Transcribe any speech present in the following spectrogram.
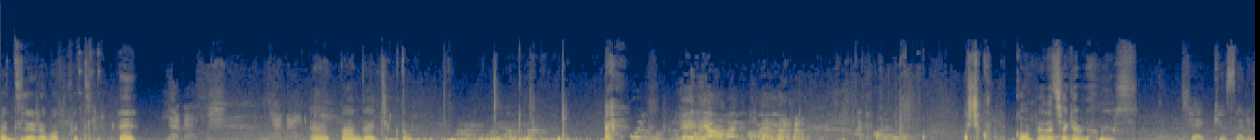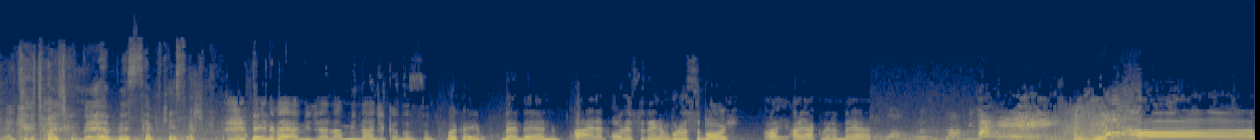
Patilere bak patiler. Yemek. Evet ben de acıktım. Geliyorum hadi koyalım. Komple de çekebiliyor muyuz? Çek keserim ben. Kötü aşkım beğenmezsem keserim. Neyini beğenmeyeceksin lan minnacık kadınsın. Bakayım ben beğendim. Aynen orası derin burası boy. Ay, ayakların değer. Aa!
